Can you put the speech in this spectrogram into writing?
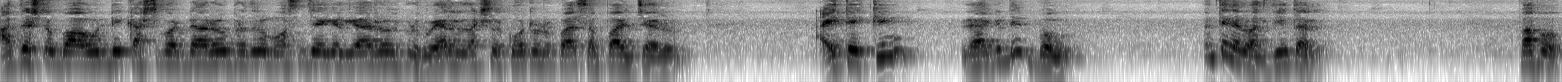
అదృష్టం బాగుండి కష్టపడ్డారు. ప్రజలు మోసం చేయగలిగారు. ఇప్పుడు వేల లక్షల కోట్ల రూపాయలు సంపాదించారు. అయితే కింగ్ లేకపోతే బొంగు. అంతే కదా వాళ్ళ జీవితాలు. పాపం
